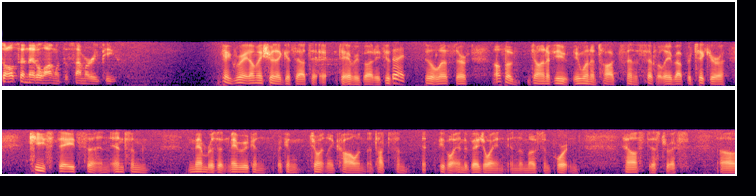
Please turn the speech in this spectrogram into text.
So I'll send that along with the summary piece. Okay, great. I'll make sure that gets out to to everybody to, Good. to the list there. Also, John, if you, you want to talk, send us separately about particular key states and, and some members that maybe we can we can jointly call and, and talk to some people individually in, in the most important House districts. uh,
